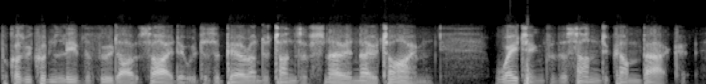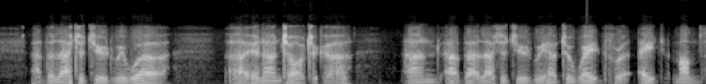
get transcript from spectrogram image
Because we couldn't leave the food outside, it would disappear under tons of snow in no time. Waiting for the sun to come back at the latitude we were uh, in Antarctica. And at that latitude, we had to wait for eight months,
